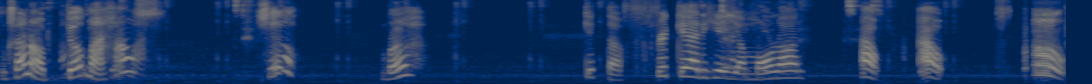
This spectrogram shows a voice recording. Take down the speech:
I'm trying to build my house. Chill, bruh. Get the frick out of here, you moron. Ow, ow. Oh,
